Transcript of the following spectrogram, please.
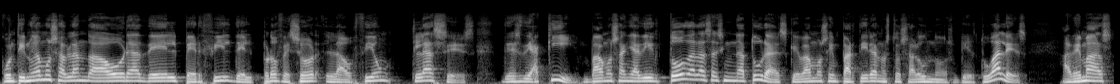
Continuamos hablando ahora del perfil del profesor, la opción clases. Desde aquí vamos a añadir todas las asignaturas que vamos a impartir a nuestros alumnos virtuales, además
